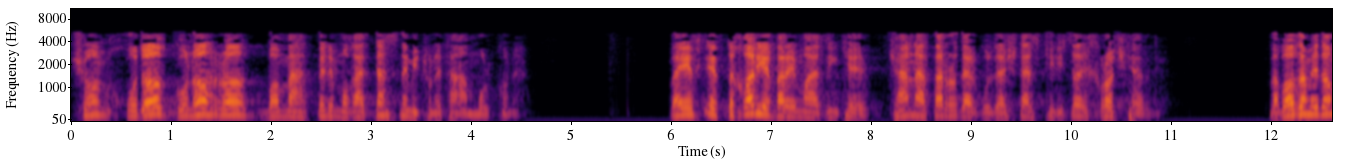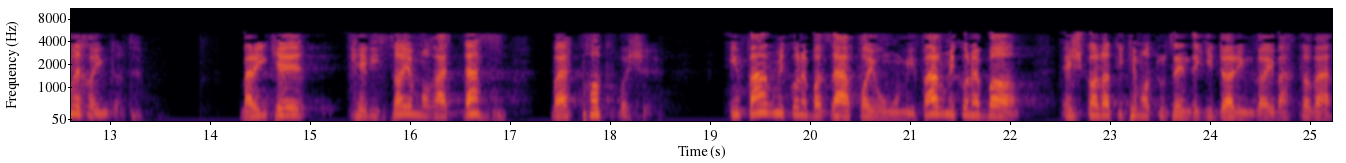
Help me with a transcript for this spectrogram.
چون خدا گناه را با محفل مقدس نمی‌تونه تحمل کنه. و افتخاریه برای ما از اینکه چند نفر رو در گذشته از کلیسا اخراج کردیم. و بازم ادامه خواهیم داد. برای اینکه کلیسای مقدس باید پاک باشه. این فرق می‌کنه با ضعفهای عمومی فرق می‌کنه با اشکالاتی که ما تو زندگی داریم. گاهی وقتا و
